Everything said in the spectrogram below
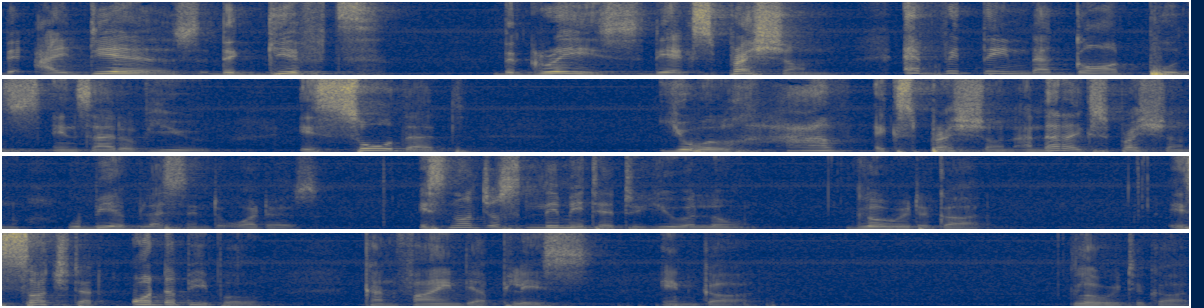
The ideas, the gifts, the grace, the expression, everything that God puts inside of you is so that you will have expression, and that expression will be a blessing to others. It's not just limited to you alone. Glory to God. It's such that other people can find their place in God. Glory to God.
